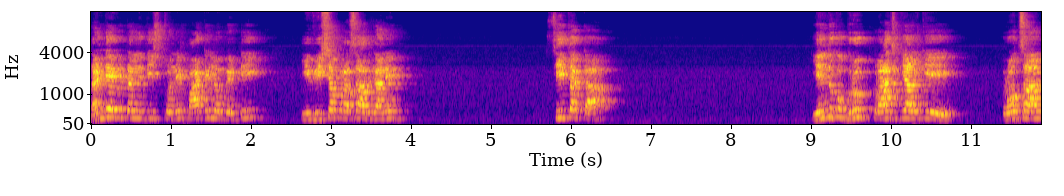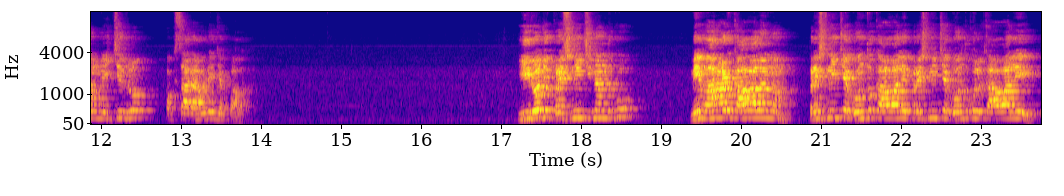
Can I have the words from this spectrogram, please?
దండే బిడ్డల్ని తీసుకొని పార్టీలో పెట్టి ఈ విశ్వప్రసాద్ కానీ సీతక్క ఎందుకు గ్రూప్ రాజకీయాలకి ప్రోత్సాహం ఇచ్చిండ్రు ఒకసారి ఆవిడే చెప్పాలి. ఈరోజు ప్రశ్నించినందుకు మేము ఆనాడు కావాలన్నాం. ప్రశ్నించే గొంతు కావాలి ప్రశ్నించే గొంతుకులు కావాలి.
